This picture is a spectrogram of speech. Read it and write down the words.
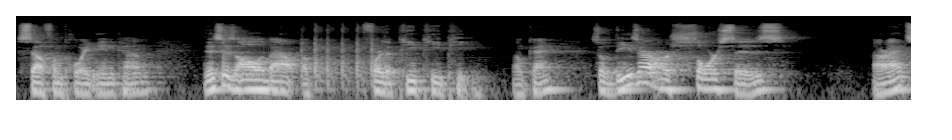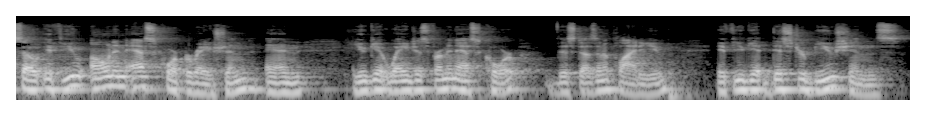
self-employed income. This is all about a, for the PPP, okay? So these are our sources, all right? So if you own an S corporation and you get wages from an S corp, this doesn't apply to you. If you get distributions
